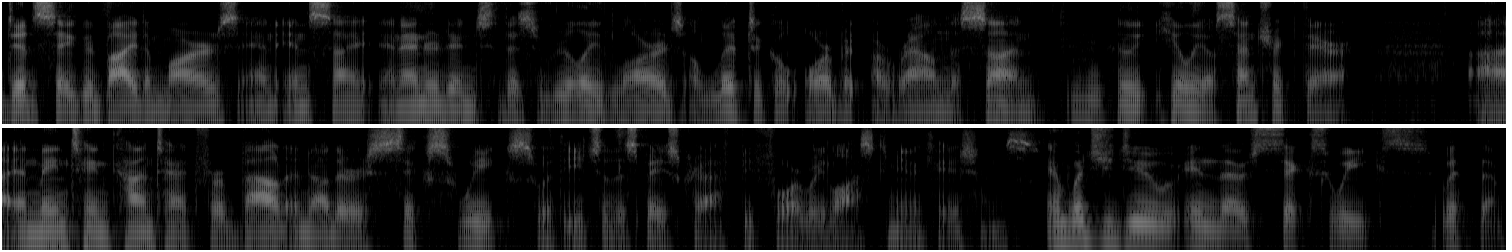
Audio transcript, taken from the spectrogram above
did say goodbye to Mars and InSight and entered into this really large elliptical orbit around the sun, mm -hmm. heliocentric there, uh, and maintained contact for about another six weeks with each of the spacecraft before we lost communications. And what did you do in those six weeks with them?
